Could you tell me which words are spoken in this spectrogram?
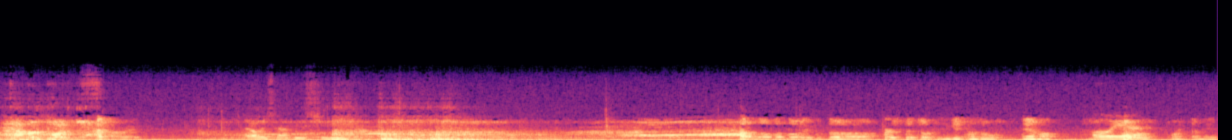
I know, right? That always happens to me. I love unloading with the first pistol because you get tons of ammo. Oh yeah. Points, I mean.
